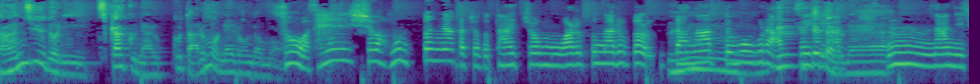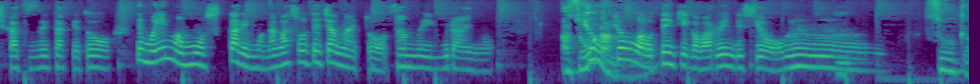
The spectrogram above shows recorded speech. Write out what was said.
30度に近くなることあるもんねロンドンも。そう、先週は本当になんかちょっと体調も悪くなるかかなって思うぐらい暑い日がね、うん、何日か続いたけど、でも今もうすっかりもう長袖じゃないと寒いぐらいの。あそう今なの？日今日はお天気が悪いんですよ。うん。そうか。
